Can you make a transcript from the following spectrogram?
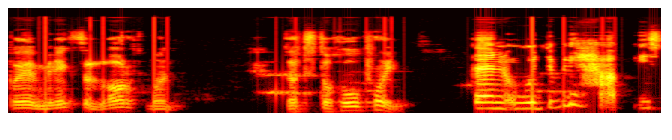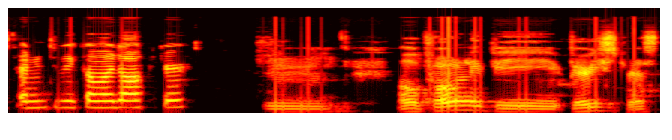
but it makes a lot of money. That's the whole point. Then would you be happy studying to become a doctor? Mm, I'll probably be very stressed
